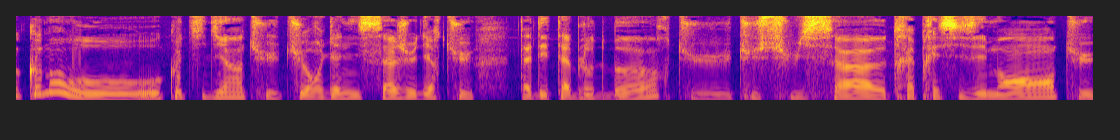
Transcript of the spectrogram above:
comment au, quotidien tu, organises ça? Je veux dire, tu as des tableaux de bord, tu, suis ça euh, très précisément. Tu,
